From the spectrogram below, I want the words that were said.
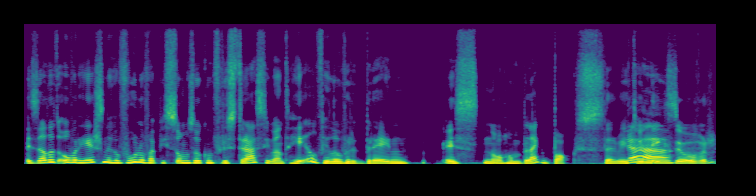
Is dat het overheersende gevoel of heb je soms ook een frustratie? Want heel veel over het brein is nog een black box. Daar weten Ja. we niks over.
